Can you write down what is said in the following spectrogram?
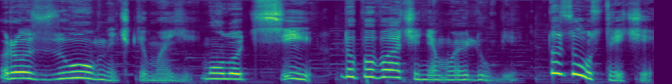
Розумнички мої, молодці, до побачення, мої любі, до зустрічі!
